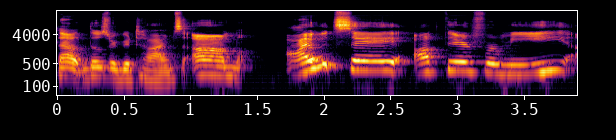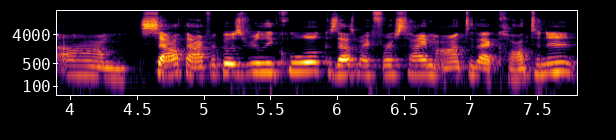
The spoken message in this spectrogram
That those are good times. Um, I would say up there for me, um, South Africa was really cool because that's my first time onto that continent.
